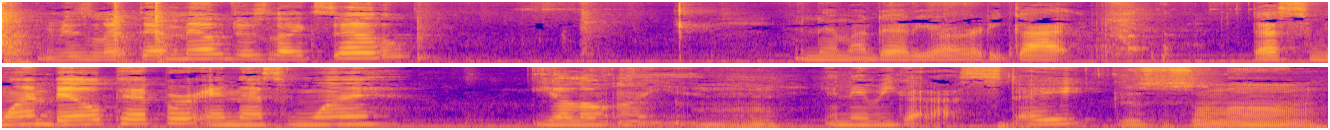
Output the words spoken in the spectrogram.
And just let that melt just like so. And then my daddy already got that's one bell pepper and that's one yellow onion. Mm-hmm. And then we got our steak. This is some um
